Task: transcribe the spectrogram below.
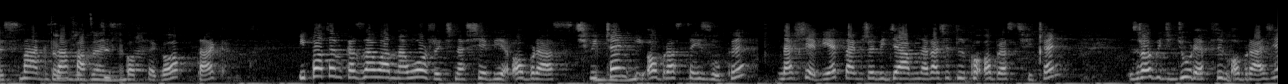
y, smak, To zapach, wszystko tego, tak? I potem kazała nałożyć na siebie obraz ćwiczeń i obraz tej zupy na siebie, tak że widziałam na razie tylko obraz ćwiczeń, zrobić dziurę w tym obrazie,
